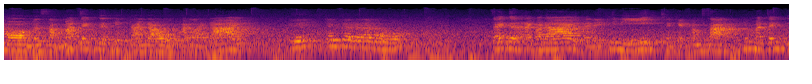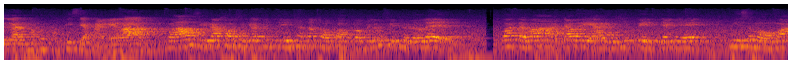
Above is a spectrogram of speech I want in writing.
คอมมันสามารถแจ้งเตือนเหตุการณ์เราทางไลน์ได้ เอ๊ะแจ้งเตือนอะไรหรอ แจ้งเตือนอะไรก็ได้ แต่ในที่นี้ฉันเขียนคำสั่งให้มันแจ้งเตือนเมื่อพบผักที่เสียหายไงล่ะ ว้าวสีราคอสุดยอดจริงๆ ฉันจะขอฝากตัวเป็นลูกศิษย์เธอแล้วแหละว่าแต่ว่าเจ้า AI ที่เป็นแยกแยะมีสมองว่า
